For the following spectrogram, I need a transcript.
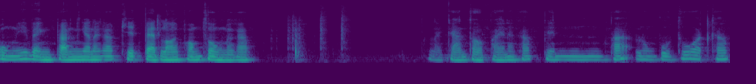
องค์นี้แบ่งปันกันนะครับ คิดแปดร้อยพร้อมส่งนะครับ รายการต่อไปนะครับ เป็นพระหลวงปู่ทวดครับ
